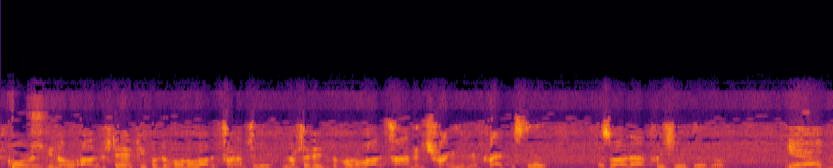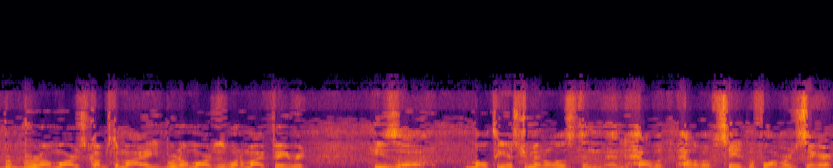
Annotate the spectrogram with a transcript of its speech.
Of course. But, you know, I understand people devote a lot of time to it. You know what I'm saying? They devote a lot of time and training and practice to it. And so I, I appreciate that, though. Yeah, Bruno Mars comes to mind. Bruno Mars is one of my favorite. He's a multi instrumentalist and, and hell of a hell of a stage performer and singer.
